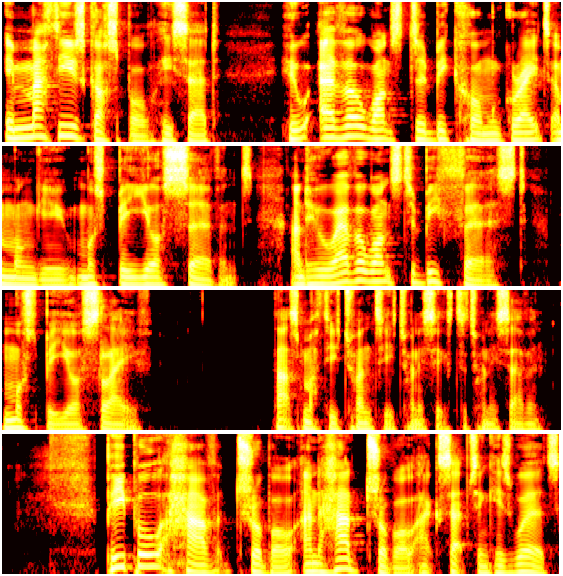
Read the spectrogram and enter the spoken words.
In Matthew's Gospel, he said, Whoever wants to become great among you must be your servant, and whoever wants to be first must be your slave. That's Matthew 20, 26 to 27. People have trouble and had trouble accepting his words.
